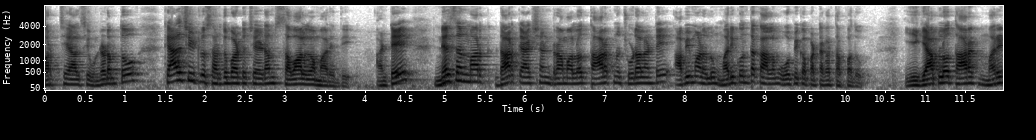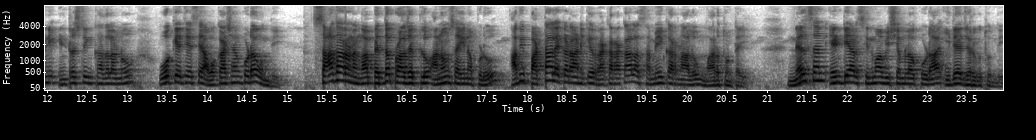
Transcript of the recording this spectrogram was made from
వర్క్ చేయాల్సి ఉండడంతో క్యాల్షీట్లు సర్దుబాటు చేయడం సవాల్గా మారింది. అంటే నెల్సన్ మార్క్ డార్క్ యాక్షన్ డ్రామాలో తారక్ను చూడాలంటే అభిమానులు మరికొంతకాలం ఓపిక పట్టక తప్పదు. ఈ గ్యాప్లో తారక్ మరిన్ని ఇంట్రెస్టింగ్ కథలను ఓకే చేసే అవకాశం కూడా ఉంది. సాధారణంగా పెద్ద ప్రాజెక్టులు అనౌన్స్ అయినప్పుడు అవి పట్టాలెక్కడానికి రకరకాల సమీకరణాలు మారుతుంటాయి. నెల్సన్ ఎన్టీఆర్ సినిమా విషయంలో కూడా ఇదే జరుగుతుంది.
